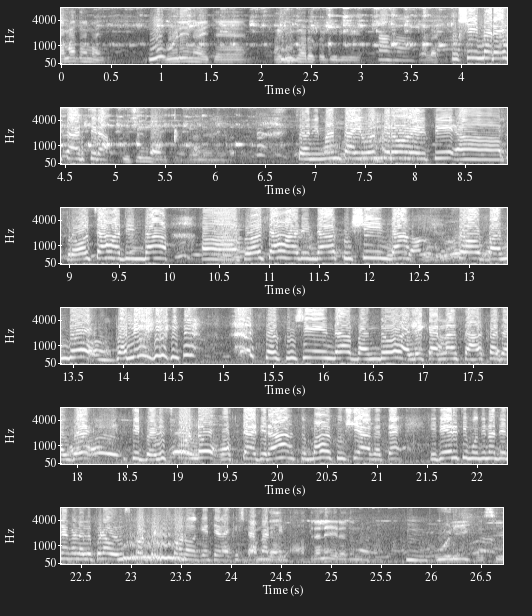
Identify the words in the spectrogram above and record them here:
ನಮ್ಮ ಹತ್ರನೂ ಐತೆ ಗುಳಿನೂ ಐತೆ. ಹಳ್ಳಿ ಕಾರು ಕಟ್ಟಿದೀವಿ ಖುಷಿಯಿಂದ ರೇಸ್ ಆಡ್ತೀರಾ? ಖುಷಿಯಿಂದ ಆಡ್ತೀವಿ ಸೊ ನಿಮ್ಮಂತ ಯುವಕರು ಈ ರೀತಿ ಆ, ಪ್ರೋತ್ಸಾಹದಿಂದ ಆ, ಪ್ರೋತ್ಸಾಹದಿಂದ ಖುಷಿಯಿಂದ ಸೊ ಬಂದು ಬನ್ನಿ. ಸೊ ಖುಷಿಯಿಂದ ಬಂದು ಹಳ್ಳಿಕರ್ನ ಸಾಕೋದಲ್ದೆ ಸಾಕದಲ್ದೆ ರೀತಿ ಬೆಳೆಸ್ಕೊಂಡು ಹೋಗ್ತಾ ಇದ್ದೀರಾ? ತುಂಬಾ ಖುಷಿ ಆಗುತ್ತೆ. ಇದೇ ರೀತಿ ಮುಂದಿನ ದಿನಗಳಲ್ಲೂ ಕೂಡ ಉಳಿಸ್ಕೊಂಡು ಬೆಳೆಸ್ಕೊಂಡು ಹೋಗಿ ಅಂತ ಹೇಳಕ್ ಇಷ್ಟಪಡ್ತೀನಿ. ಅದ್ರಲ್ಲೇ ಇರೋದು ನಾವು ಗೂಳಿ ಕಸಿ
